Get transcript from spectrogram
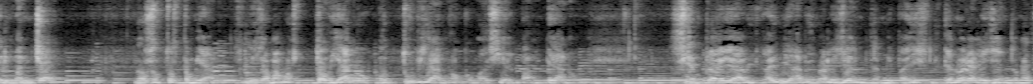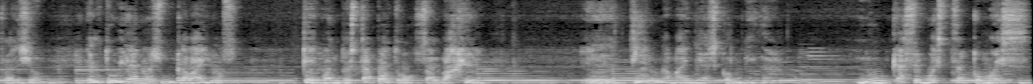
el manchado. Nosotros también le llamamos tobiano o tubiano, como decía el pampeano. Siempre había una leyenda en mi país, que no era leyenda, una tradición. El tubiano es un caballo que cuando está potro, salvaje, eh, tiene una maña escondida. Nunca se muestra como es.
